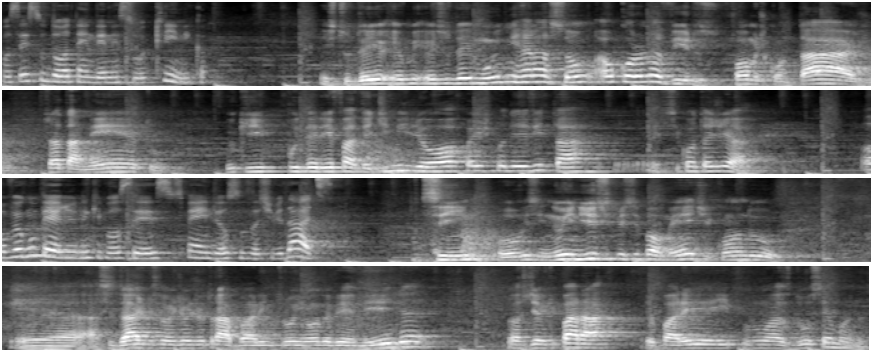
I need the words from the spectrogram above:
Você estudou atendendo em sua clínica? Estudei, eu, eu estudei muito em relação ao coronavírus, forma de contágio, tratamento, o que poderia fazer de melhor para a gente poder evitar se contagiar. Houve algum período em que você suspendeu suas atividades? Sim, houve sim. No início, principalmente, quando é, a cidade, principalmente onde eu trabalho, entrou em onda vermelha, nós tivemos que parar. Eu parei aí por umas duas semanas.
